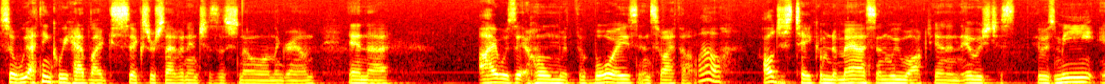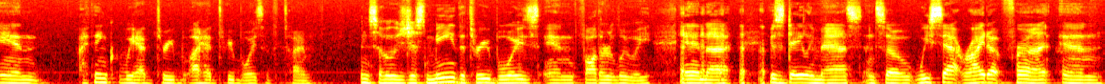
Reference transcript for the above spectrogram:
So we, I think we had like six or seven inches of snow on the ground, and uh, I was at home with the boys, and so I thought, well, I'll just take them to mass, and we walked in, and it was just it was me and I think we had three. I had three boys at the time. And so it was just me, the three boys, and Father Louis. And uh, it was daily mass. And so we sat right up front. And,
